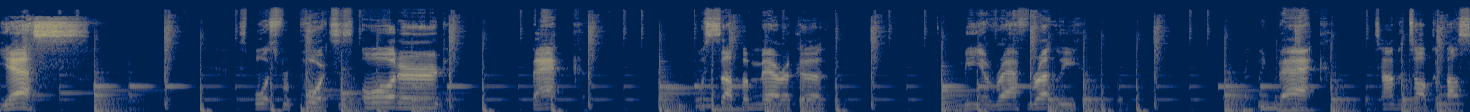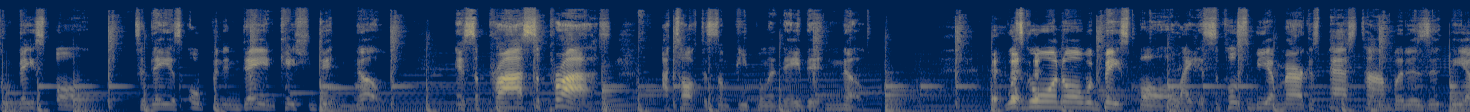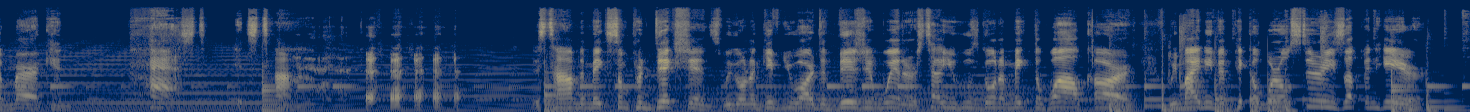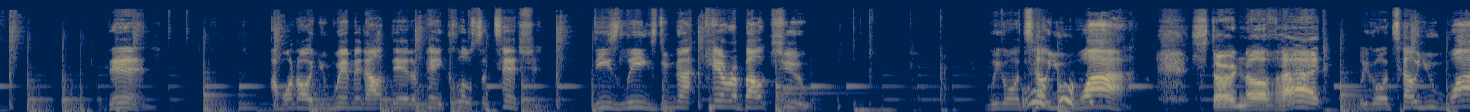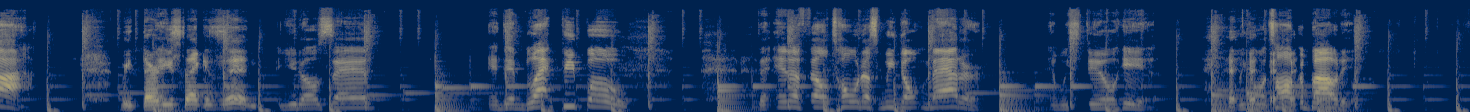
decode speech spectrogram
Yes. Sports Reports is ordered. Back. What's up, America? Me and Raf Rutley. We back. Time to talk about some baseball. Today is opening day, in case you didn't know. And surprise, surprise, I talked to some people and they didn't know. What's going on with baseball? Like, it's supposed to be America's pastime, but is it the American past its time? it's time to make some predictions. We're going to give you our division winners, tell you who's going to make the wild card. We might even pick a World Series up in here. Then, I want all you women out there to pay close attention. These leagues do not care about you. We're going to tell you why. Starting off hot. We're going to tell you why. We 30 and, seconds in. You know what I'm saying? And then black people. The NFL told us we don't matter. And we still here. We're going to talk about it.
